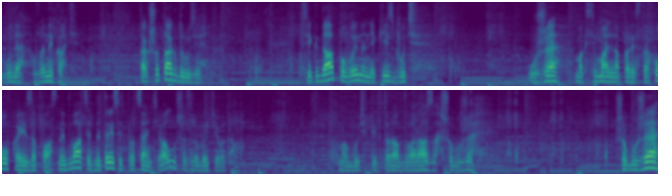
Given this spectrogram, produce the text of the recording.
буде виникати. Так що так, друзі, завжди повинен якийсь бути уже максимальна перестраховка і запас. Не 20, не 30%, а лучше зробити його там, мабуть, в півтора-два рази, щоб уже, щоб уже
